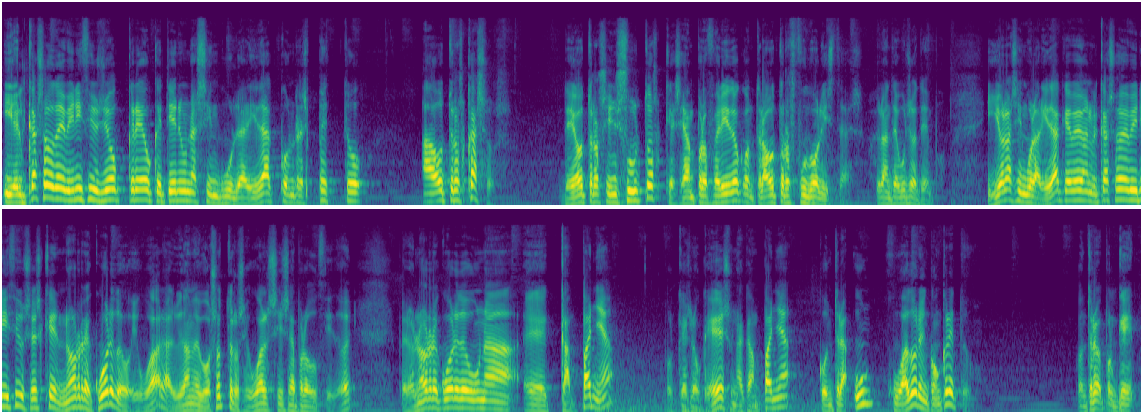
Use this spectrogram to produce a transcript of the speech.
Y el caso de Vinicius yo creo que tiene una singularidad con respecto a otros casos, de otros insultos que se han proferido contra otros futbolistas durante mucho tiempo. Y yo la singularidad que veo en el caso de Vinicius es que no recuerdo, igual, ayúdame vosotros, igual sí se ha producido, ¿eh? pero no recuerdo una eh, campaña, porque es lo que es, una campaña contra un jugador en concreto. Contra- porque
